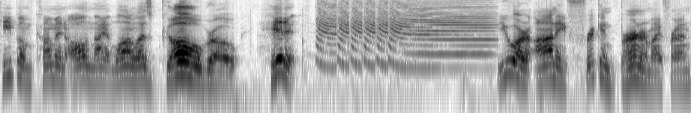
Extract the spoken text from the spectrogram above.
Keep them coming all night long. Let's go, bro. Hit it. You are on a freaking burner, my friend.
